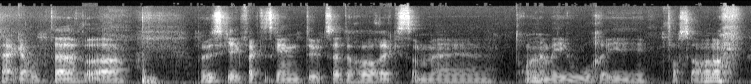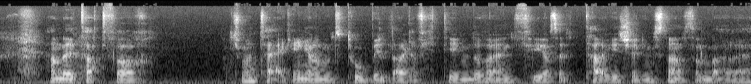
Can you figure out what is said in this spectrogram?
tagge rundt der. Og da husker jeg faktisk en dude som heter Hårek, som jeg tror han er major i Forsvaret da. Han ble tatt for ikke om en tagging eller om du tok bilder av graffiti, men da var det en fyr som het Terje Kyllingstad, som bare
